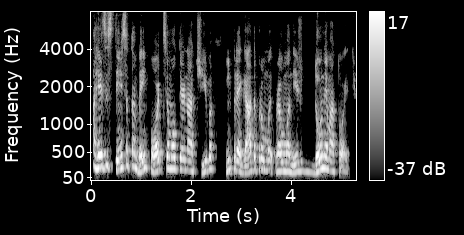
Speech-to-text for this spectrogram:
a resistência também pode ser uma alternativa empregada para o manejo do nematóide.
